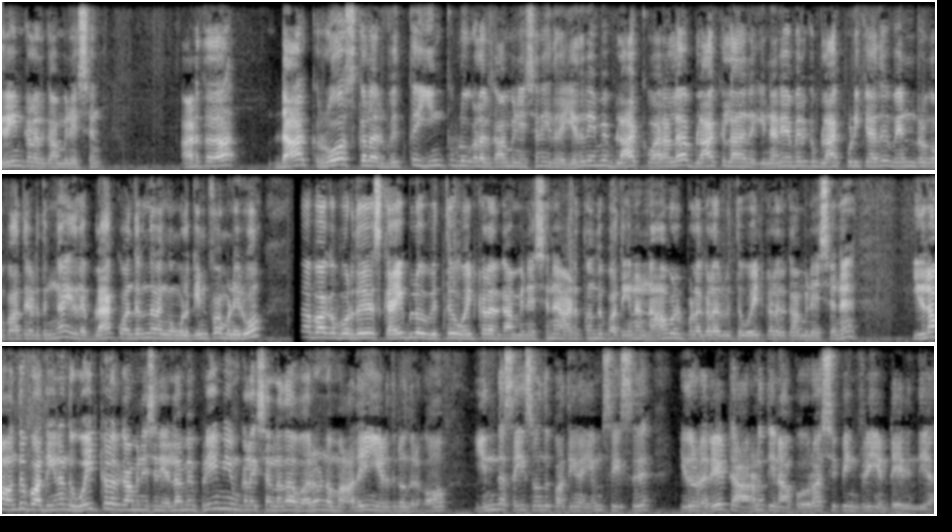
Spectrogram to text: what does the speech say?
green colour combination அடுத்ததாக dark rose colour with ink blue colour combination இதில் எதுலேயுமே பிளாக் வரலை. பிளாக் இல்லாத நிறைய பேருக்கு பிளாக் பிடிக்காது. வேணுன்றவங்க பார்த்து எடுத்துங்க இதில் பிளாக் வந்திருந்தால் நாங்கள் உங்களுக்கு இன்ஃபார்ம் பண்ணிடுவோம். பார்க்க போகிறது sky blue with white colour combination அடுத்து வந்து பார்த்தீங்கன்னா நாவல் பழ colour with white colour combination இதெல்லாம் வந்து பார்த்தீங்கன்னா இந்த ஒயிட் கலர் காம்பினேஷன் எல்லாமே ப்ரீமியம் கலெக்ஷனில் தான் வரும். நம்ம அதையும் எடுத்துகிட்டு வந்திருக்கோம். இந்த சைஸ் வந்து பார்த்தீங்கன்னா எம் சைஸு இதோட ரேட் அறுநூத்தி நாற்பது ரூபா ஷிப்பிங் ஃப்ரீ என்டையர் இந்தியா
